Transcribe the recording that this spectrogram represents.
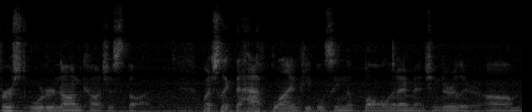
first order non conscious thought, much like the half blind people seeing the ball that I mentioned earlier. Um,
